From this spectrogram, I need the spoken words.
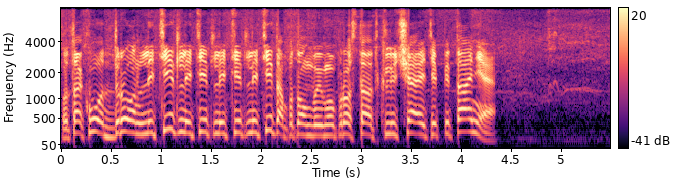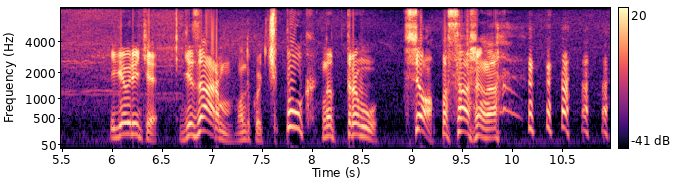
Вот так вот дрон летит, летит, летит, летит, а потом вы ему просто отключаете питание и говорите «дизарм». Он такой чпук над траву. Все, посажено.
